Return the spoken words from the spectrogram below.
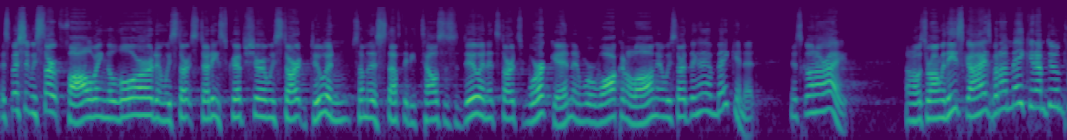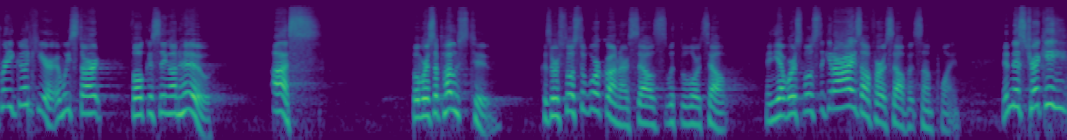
especially we start following the Lord and we start studying Scripture and we start doing some of this stuff that he tells us to do and it starts working and we're walking along and we start thinking, hey, I'm making it. It's going all right. I don't know what's wrong with these guys, but I'm making, I'm doing pretty good here. And we start focusing on who? Us. But we're supposed to because we're supposed to work on ourselves with the Lord's help. And yet we're supposed to get our eyes off ourselves at some point. Isn't this tricky?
